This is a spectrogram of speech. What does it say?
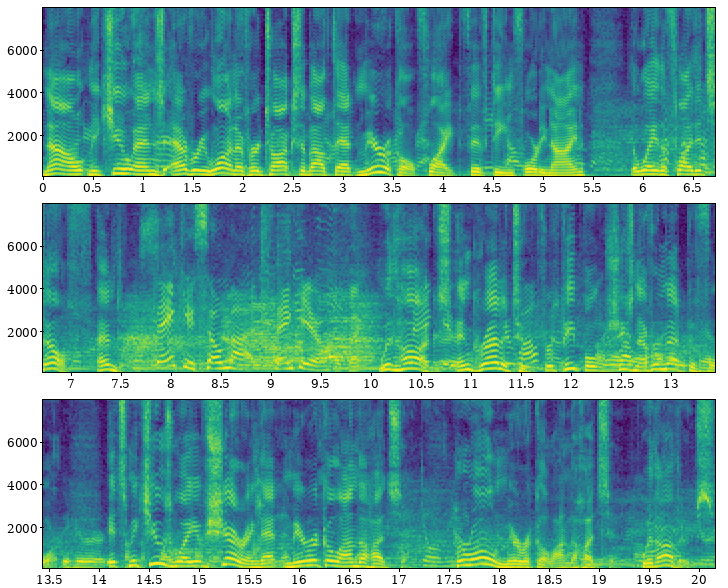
Now, McHugh ends every one of her talks about that miracle Flight 1549 the way the flight itself ended. Thank you so much. Thank you. With hugs and gratitude for people she's never met before. It's McHugh's way of sharing that miracle on the Hudson, her own miracle on the Hudson, with others.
